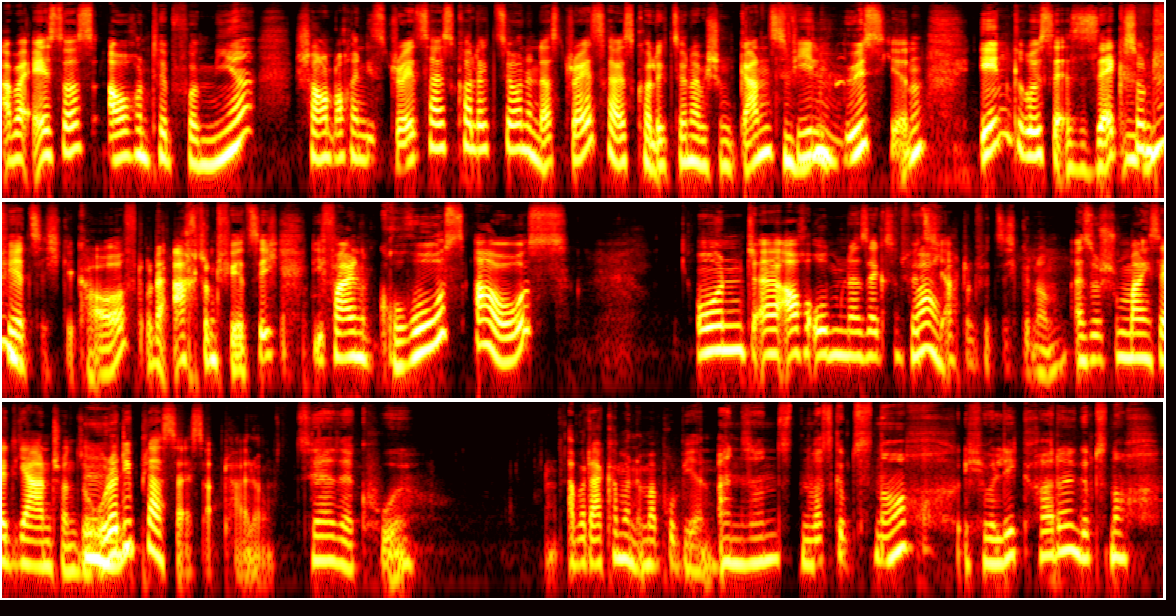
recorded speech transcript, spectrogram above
Aber ASOS, auch ein Tipp von mir, schaut auch in die Straight Size Kollektion. In der Straight Size Kollektion habe ich schon ganz viel Mhm. Höschen in Größe 46 gekauft oder 48. Die fallen groß aus. Und äh, auch oben eine 46, Wow. 48 genommen. Also schon mache ich seit Jahren schon so. Mhm. Oder die Plus-Size-Abteilung. Sehr, sehr cool. Aber da kann man immer probieren. Ansonsten, was gibt's noch? Ich überlege gerade, gibt's noch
